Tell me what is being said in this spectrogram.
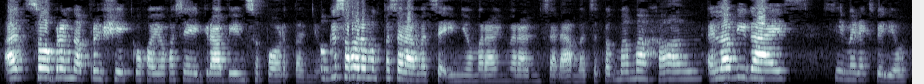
At sobrang na-appreciate ko kayo kasi grabe yung supportan nyo. Gusto ko lang magpasalamat sa inyo. Maraming maraming salamat sa pagmamahal. I love you guys. See you in my next video.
